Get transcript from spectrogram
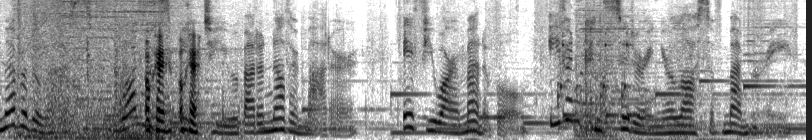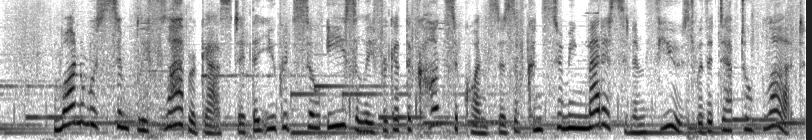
Nevertheless, one would Okay, okay. to you about another matter, if you are amenable, even considering your loss of memory. One was simply flabbergasted that you could so easily forget the consequences of consuming medicine infused with Adeptal blood.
